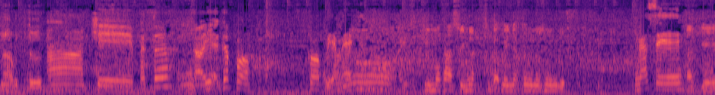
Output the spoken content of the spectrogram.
Nah, betul. Ah, okey. Betul? Tak ayat ke apa? Kopi MX. Terima kasih lah sebab banyak sungguh-sungguh. Terima kasih. Okay.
